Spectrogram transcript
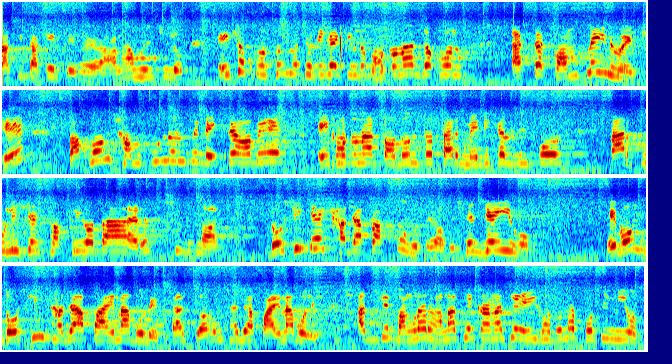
নাকি তাকে আনা হয়েছিল, এইসব প্রশ্নগুলো থেকে যায়। কিন্তু ঘটনার যখন একটা কমপ্লেইন হয়েছে তখন সম্পূর্ণরূপে দেখতে হবে এই ঘটনার তদন্ত, তার মেডিকেল রিপোর্ট তার পুলিশের সক্রিয়তা অ্যারেস্ট শুধু নয়, দোষীকে সাজাপ্রাপ্ত হতে হবে, সে যেই হোক। এবং দোষী সাজা পায় না বলে, তার চরম সাজা পায় না বলে আজকে বাংলার আনাচে কানাচে এই ঘটনা প্রতিনিয়ত।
